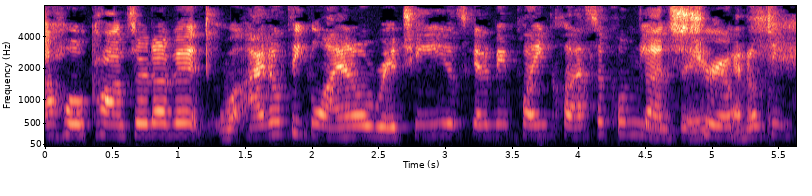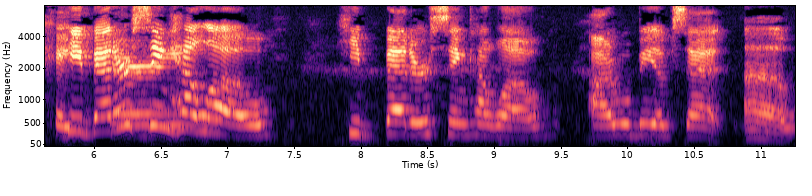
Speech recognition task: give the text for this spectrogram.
a whole concert of it. Well, I don't think Lionel Richie is going to be playing classical music. That's true. I don't think Katy he better sing hello. He better sing hello. I will be upset. Uh,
